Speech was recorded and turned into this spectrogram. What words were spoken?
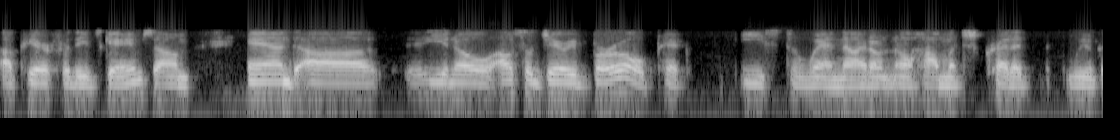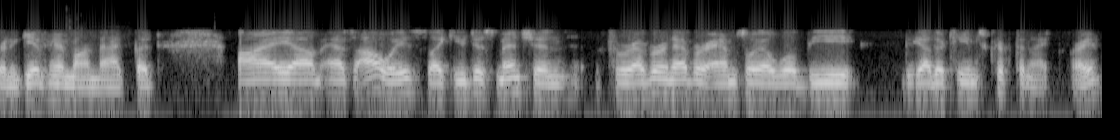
up here for these games. Um, and uh, you know, also Jerry Burrow picked East to win. Now I don't know how much credit we're going to give him on that, but I, um, as always, like you just mentioned, forever and ever, Amsoil will be the other team's kryptonite, right?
